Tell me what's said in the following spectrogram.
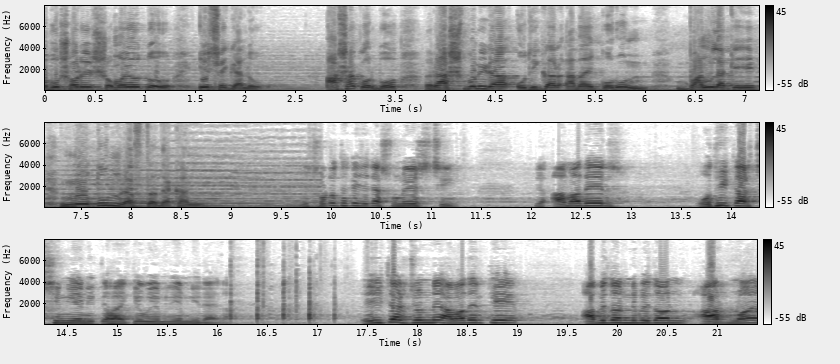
অবসরের সময়ও তো এসে গেল। আশা করব রাসমণিরা অধিকার আদায় করুন, বাংলাকে নতুন রাস্তা দেখান। ছোট থেকে যেটা শুনে এসছি যে আমাদের অধিকার ছিনিয়ে নিতে হয়, কেউ এমনি এমনি দেয় না। এইটার জন্যে আমাদেরকে আবেদন নিবেদন আর নয়,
